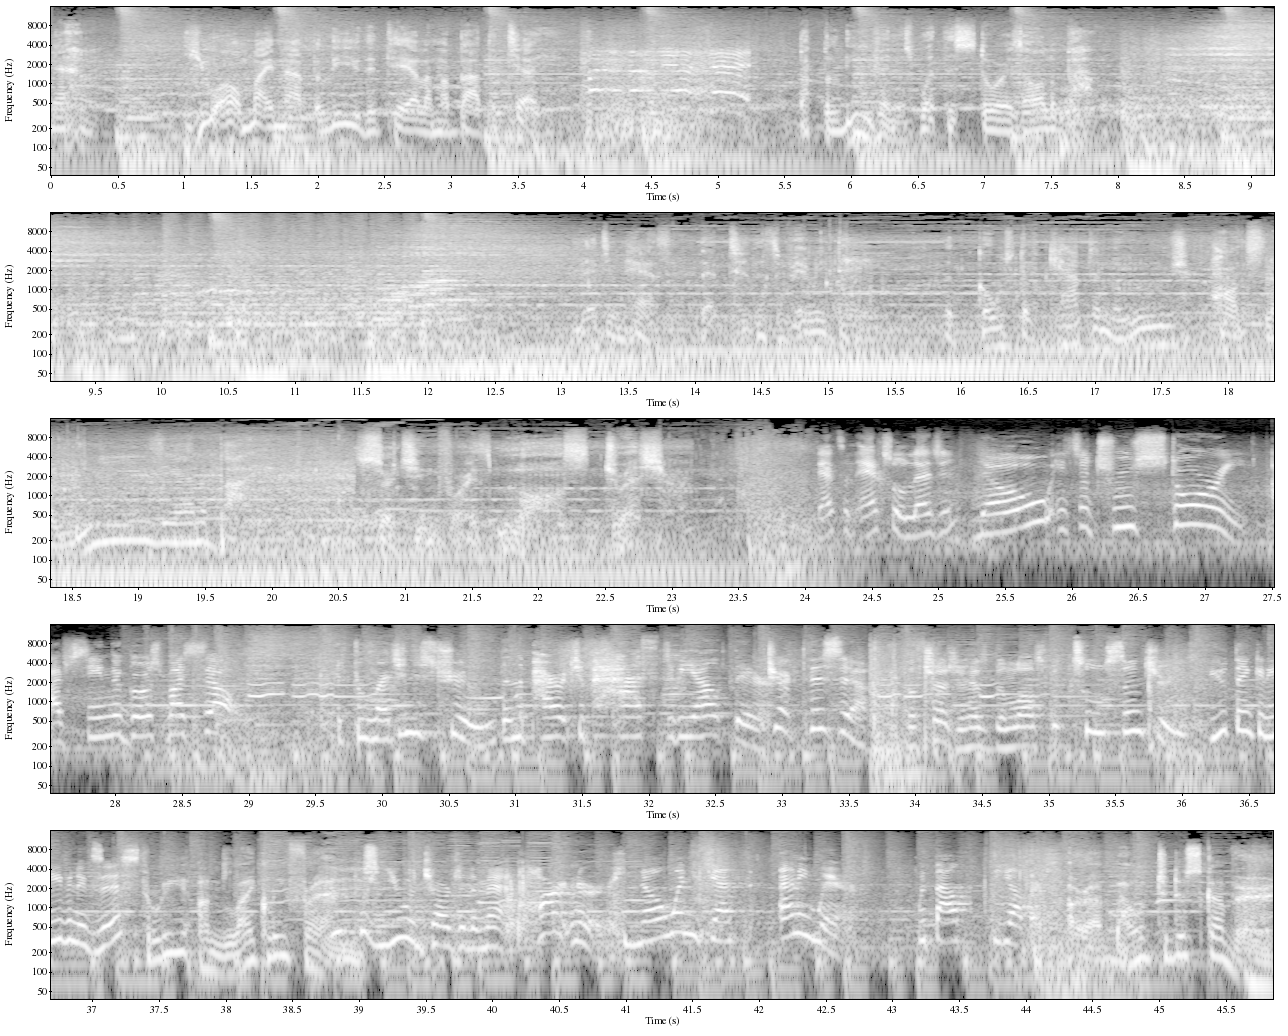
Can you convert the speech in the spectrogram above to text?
Now, you all might not believe the tale I'm about to tell you. But believing is what this story is all about. Legend has it that to this very day, the ghost of Captain LaRouge haunts the Louisiana bayou, searching for his lost treasure. That's an actual legend. No, it's a true story. I've seen the ghost myself. If the legend is true, then the pirate ship has to be out there. Check this out. The treasure has been lost for two centuries. You think it even exists? Three unlikely friends Putting you in charge of the map. Partners. No one gets anywhere without the other. are about to discover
